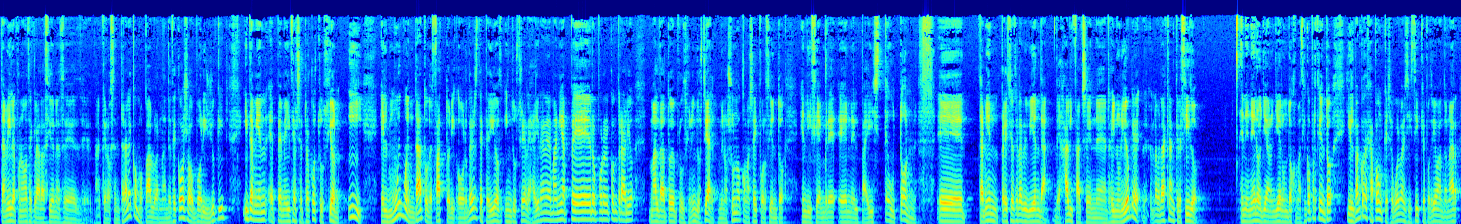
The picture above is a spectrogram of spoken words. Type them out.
También les ponemos declaraciones de, banqueros centrales como Pablo Hernández de Coso o Boris Yukic y también eh, PMI del sector construcción y el muy buen dato de factory orders de pedidos industriales ayer en Alemania, pero por el contrario, mal dato de producción industrial, menos 1,6% en diciembre en el país teutón. Eh, también precios de la vivienda de Halifax en Reino Unido, que la verdad es que han crecido en enero ya un 2,5% y el Banco de Japón, que se vuelve a insistir que podría abandonar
